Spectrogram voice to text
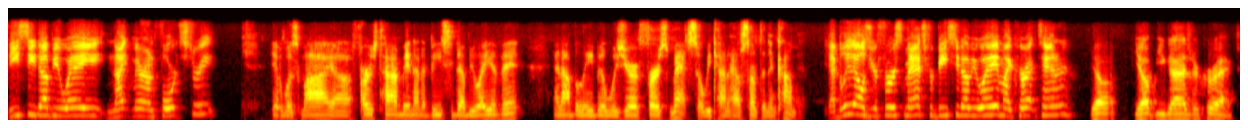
BCWA Nightmare on Fort Street. It was my uh, first time being at a BCWA event, and I believe it was your first match, so we kind of have something in common. I believe that was your first match for BCWA. Am I correct, Tanner? Yep. Yep, you guys are correct.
